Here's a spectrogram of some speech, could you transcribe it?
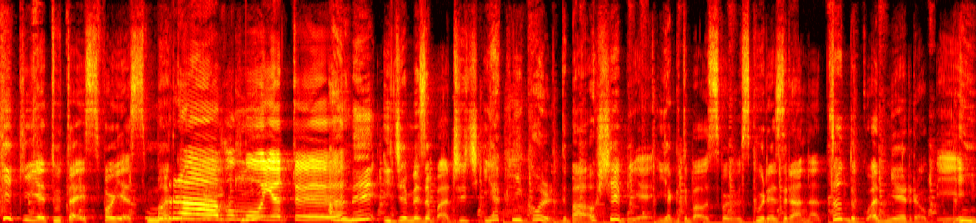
Kiki je tutaj swoje smakołyki. Brawo, moja ty! A my idziemy zobaczyć, jak Nicole dba o siebie, jak dba o swoją skórę z rana, co dokładnie robi.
